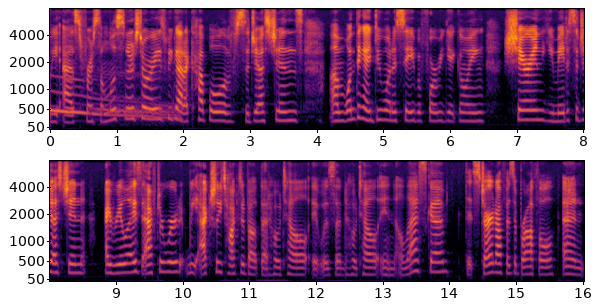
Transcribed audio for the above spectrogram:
We asked for some listener stories. We got a couple of suggestions. Um, one thing I do want to say before we get going Sharon, you made a suggestion. I realized afterward we actually talked about that hotel. It was a hotel in Alaska that started off as a brothel, and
